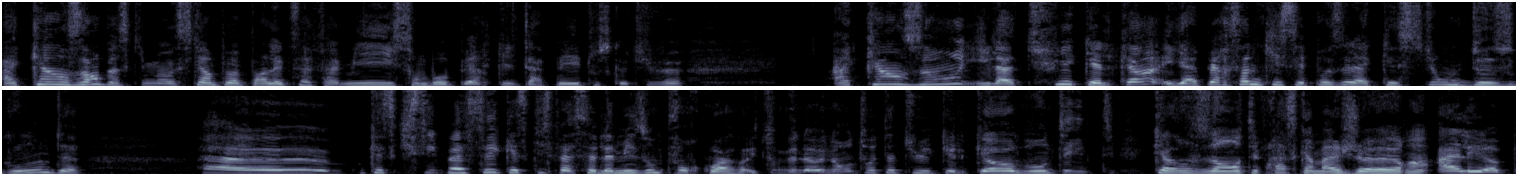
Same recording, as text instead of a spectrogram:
à 15 ans, parce qu'il m'a aussi un peu parlé de sa famille, son beau-père qu'il tapait, tout ce que tu veux. À 15 ans, il a tué quelqu'un il n'y a personne qui s'est posé la question deux secondes. Euh, qu'est-ce qui s'est passé? Qu'est-ce qui se passe à la maison? Pourquoi? Ils sont non, toi t'as tué quelqu'un, bon, t'es 15 ans, t'es presque un majeur, hein. allez hop.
